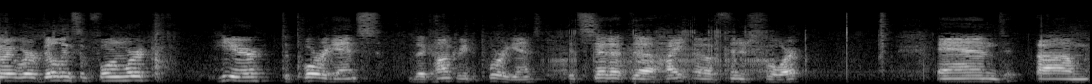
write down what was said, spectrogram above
Anyway, we're building some formwork here to pour against, the concrete to pour against. It's set at the height of finished floor. And um,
